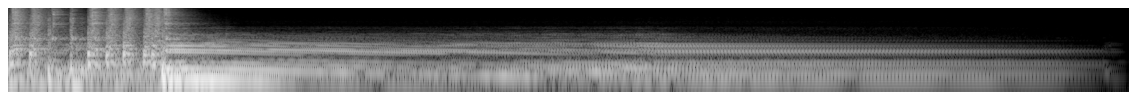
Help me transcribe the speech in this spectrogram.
you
